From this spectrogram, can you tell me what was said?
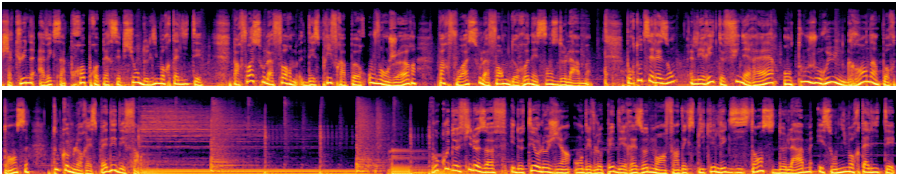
chacune avec sa propre perception de l'immortalité, parfois sous la forme d'esprits frappeurs ou vengeurs, parfois sous la forme de renaissance de l'âme. Pour toutes ces raisons, les rites funéraires ont toujours eu une grande importance, tout comme le respect des défunts. Beaucoup de philosophes et de théologiens ont développé des raisonnements afin d'expliquer l'existence de l'âme et son immortalité.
